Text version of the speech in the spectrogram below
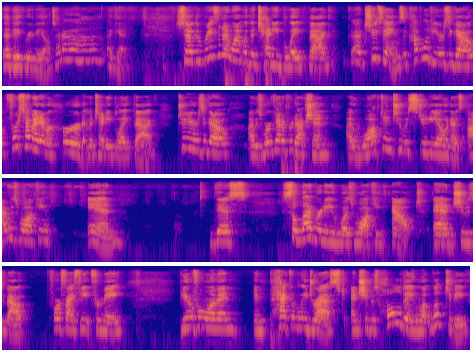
The big reveal. Ta-da! Again. So the reason I went with a Teddy Blake bag, uh, two things. A couple of years ago, first time I'd ever heard of a Teddy Blake bag. Two years ago, I was working at a production. I walked into a studio, and as I was walking in, this celebrity was walking out, and she was about four or five feet from me. beautiful woman, impeccably dressed, and she was holding what looked to be,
